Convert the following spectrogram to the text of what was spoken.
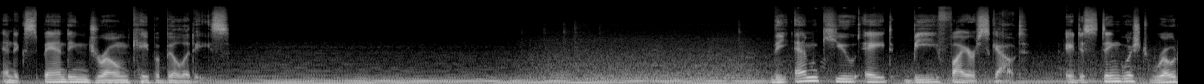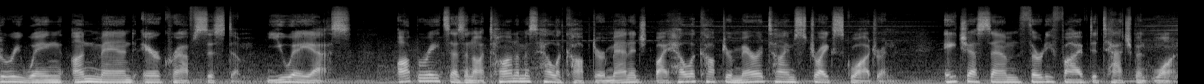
and expanding drone capabilities. The MQ-8B Fire Scout, a distinguished rotary wing unmanned aircraft system, UAS, operates as an autonomous helicopter managed by Helicopter Maritime Strike Squadron, HSM 35 Detachment 1.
